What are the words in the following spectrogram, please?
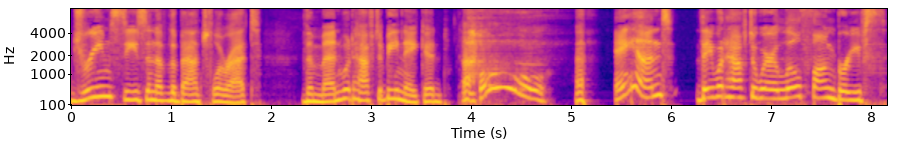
dream season of The Bachelorette, the men would have to be naked. Oh, and they would have to wear lil thong briefs,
